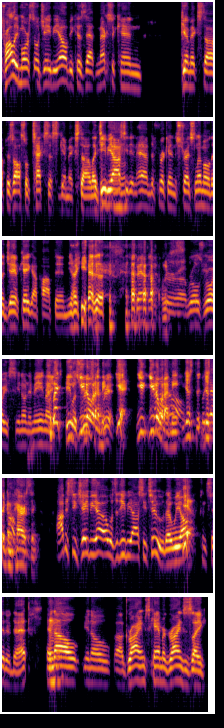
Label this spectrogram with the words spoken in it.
probably more so JBL because that Mexican gimmick stuff is also Texas gimmick stuff. Like DiBiase mm-hmm. didn't have the freaking stretch limo that JFK got popped in. You know, he had a Bentley or a Rolls Royce. You know what I mean? Like but he was. You know what I mean? Rich. Yeah, you you no, know what I mean? Just the, just yeah, the comparison. No, obviously, JBL was a DiBiase too. That we all yeah. considered that, and mm-hmm. now you know uh, Grimes, Cameron Grimes is like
